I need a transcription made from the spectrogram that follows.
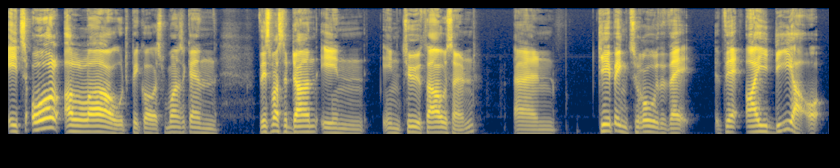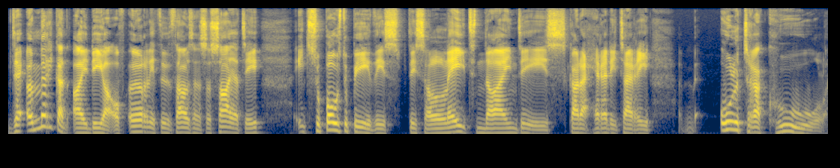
it's all allowed because once again this was done in in 2000 and keeping true the the idea of the american idea of early 2000 society it's supposed to be this this late 90s kind of hereditary ultra cool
